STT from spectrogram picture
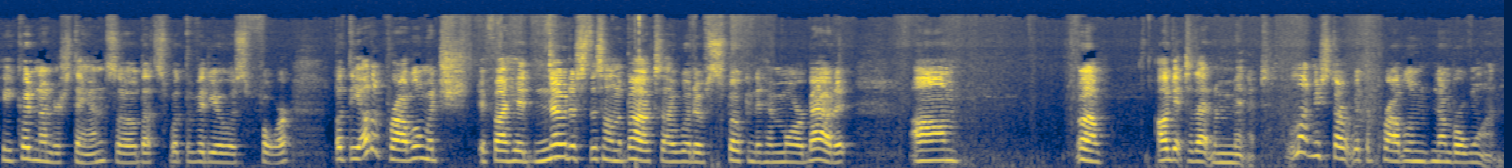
he couldn't understand, so that's what the video is for. But the other problem, which if I had noticed this on the box, I would have spoken to him more about it. Um, well, I'll get to that in a minute. Let me start with the problem number one.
